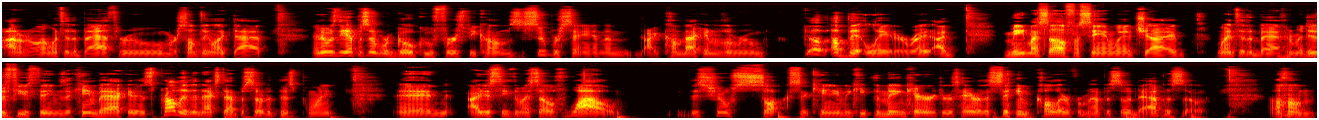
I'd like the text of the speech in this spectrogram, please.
I don't know, I went to the bathroom or something like that. And it was the episode where Goku first becomes Super Saiyan, and I come back into the room a, bit later, right? I made myself a sandwich. I went to the bathroom. I did a few things. I came back, and it's probably the next episode at this point. And I just think to myself, wow, this show sucks. It can't even keep the main character's hair the same color from episode to episode. Um,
